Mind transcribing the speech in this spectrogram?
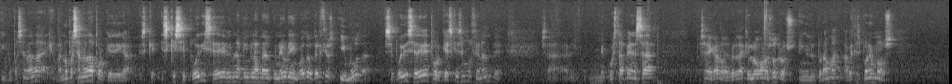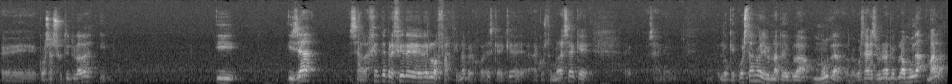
Y no pasa nada, y además no pasa nada porque diga, es que, es que se puede y se debe ver una película en blanco y negro y en cuatro tercios y muda. Se puede y se debe porque es que es emocionante. O sea, me cuesta pensar, o sea, claro, es verdad que luego nosotros en el programa a veces ponemos eh, cosas subtituladas y, y, ya, o sea, la gente prefiere verlo fácil, ¿no? Pero joder, es que hay que acostumbrarse a que, eh, lo que cuesta no es ver una película muda, lo que cuesta es ver una película muda mala,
